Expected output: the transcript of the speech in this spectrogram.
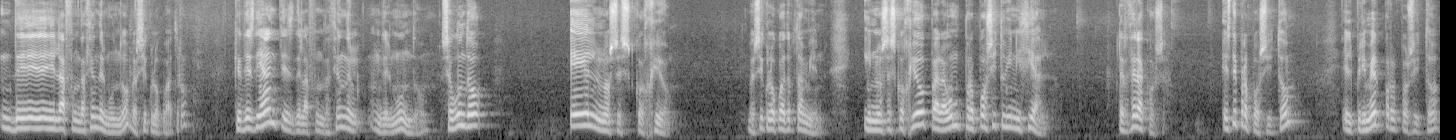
de la fundación del mundo, versículo 4, que desde antes de la fundación del, mundo, segundo, Él nos escogió, versículo 4 también, y nos escogió para un propósito inicial. Tercera cosa, este propósito, el primer propósito,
